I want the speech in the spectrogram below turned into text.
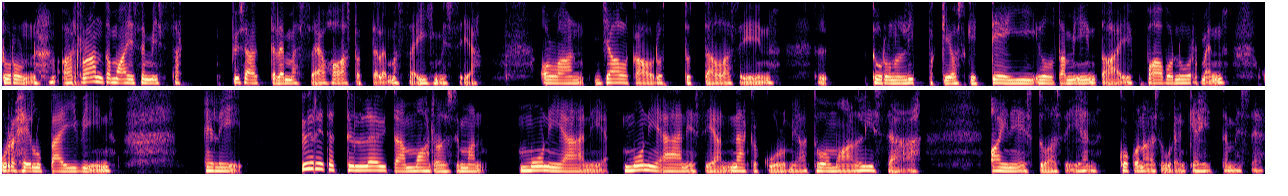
Turun rantamaisemissa pysäyttelemässä ja haastattelemassa ihmisiä. Ollaan jalkauduttu tällaisiin Turun lippakioski DJ-iltamiin tai Paavo Nurmen urheilupäiviin. Eli yritetty löytää mahdollisimman moniääniä, moniäänisiä näkökulmia tuomaan lisää aineistoa siihen kokonaisuuden kehittämiseen.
